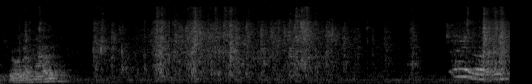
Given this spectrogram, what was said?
Do you want a hand? I got this.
